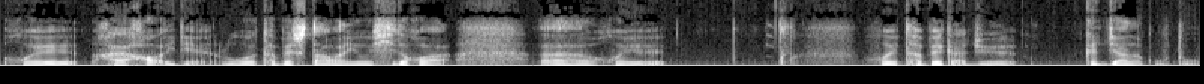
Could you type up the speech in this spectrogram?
会还好一点。如果特别是打完游戏的话，呃，会会特别感觉更加的孤独。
